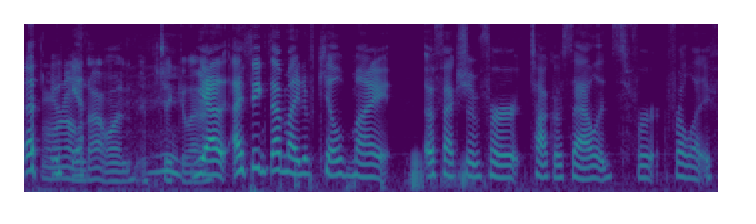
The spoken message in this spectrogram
I don't know Yeah. that one in particular. Yeah, I think that might have killed my affection for taco salads for for life.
